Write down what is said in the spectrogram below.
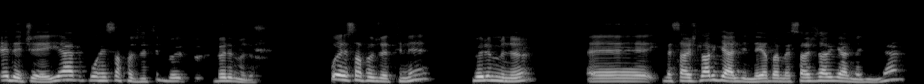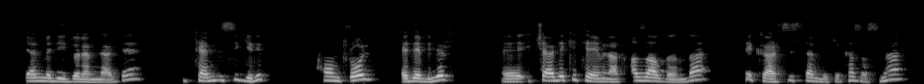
edeceği yer bu hesap özeti bö- bölümüdür. Bu hesap özetini, bölümünü e, mesajlar geldiğinde ya da mesajlar gelmediğinden gelmediği dönemlerde kendisi girip kontrol edebilir. E, içerideki teminat azaldığında tekrar sistemdeki kasasına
